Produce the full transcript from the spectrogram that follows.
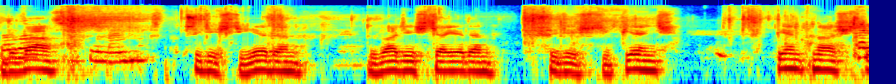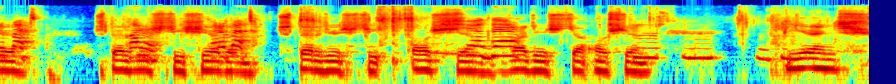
2, Nie mam. 31, 21, 35, 15, Karpat. 47, Karpat. 48, Siedem. 28, 5,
